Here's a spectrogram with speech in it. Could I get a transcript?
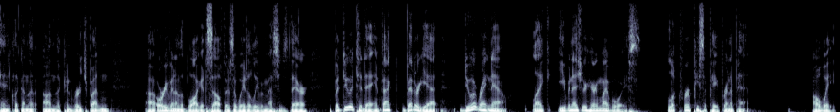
and click on the on the Converge button, uh, or even on the blog itself. There's a way to leave a message there. But do it today. In fact, better yet, do it right now. Like even as you're hearing my voice, look for a piece of paper and a pen. I'll wait.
